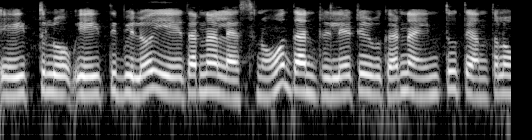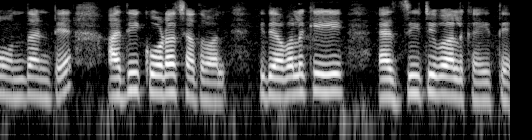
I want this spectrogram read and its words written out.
ఎయిత్లో ఎయిత్ బిలో ఏదన్నా లెసను దాని రిలేటివ్గా నైన్త్ టెన్త్లో ఉందంటే అది కూడా చదవాలి. ఇది ఎవరికి? ఎస్జిటి వాళ్ళకైతే.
